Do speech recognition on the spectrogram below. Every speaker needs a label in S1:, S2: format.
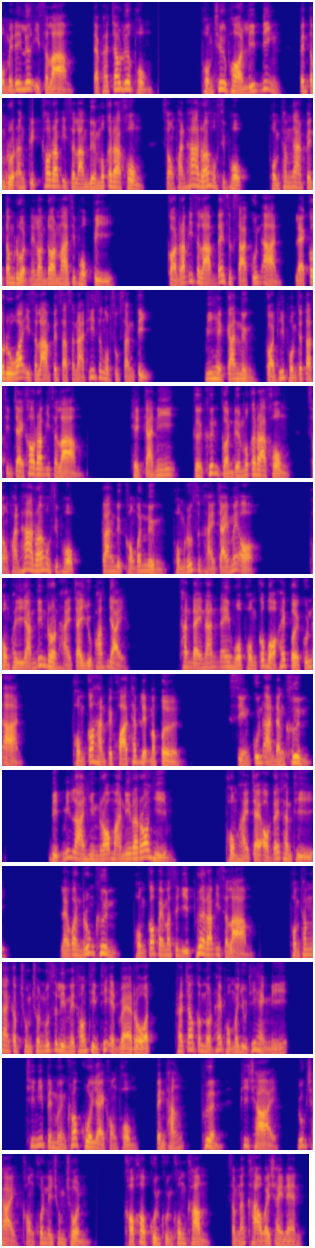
S1: ผมไม่ได้เลือกอิสลาม แต่พระเจ้าเลือกผม ผมชื่อพอลลิดดิ้ง เป็นตำรวจอังกฤษเข้ารับอิสลามเดือนมกราคม 2566 ผมทำงานเป็นตำรวจในลอนดอนมา 16 ปี ก่อนรับอิสลามได้ศึกษากุรอาน และก็รู้ว่าอิสลามเป็นศาสนาที่สงบสุขสันติ มีเหตุการณ์หนึ่งก่อนที่ผมจะตัดสินใจเข้ารับอิสลาม เหตุการณ์นี้เกิดขึ้นก่อนเดือนมกราคม 2566 กลางดึกของวันหนึ่ง ผมรู้สึกหายใจไม่ออก ผมพยายามดิ้นรนหายใจอยู่พักใหญ่ ทันใดนั้นในหัวผมก็บอกให้เปิดกุรอาน ผมก็หันไปคว้าแท็บเล็ตมาเปิด เสียงกุรอานดังขึ้น บิดมิลาฮินราะห์มานิละราะฮีมผมหายใจออกได้ทันที และวันรุ่งขึ้น ผมก็ไปมัสยิดเพื่อรับอิสลาม ผมทำงานกับชุมชนมุสลิมในท้องถิ่นที่เอ็ดแวร์โรดพระเจ้ากำหนดให้ผมมาอยู่ที่แห่งนี้ ที่นี่เป็นเหมือนครอบครัวใหญ่ของผม เป็นทั้งเพื่อน พี่ชาย ลูกชายของคนในชุมชน ขอขอบคุณขุนคงคำ สำนักข่าวไว้ชัยแนน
